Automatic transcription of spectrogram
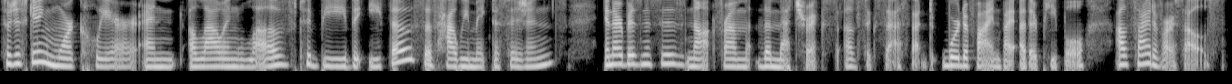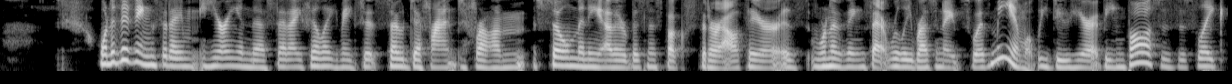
So just getting more clear and allowing love to be the ethos of how we make decisions in our businesses, not from the metrics of success that were defined by other people outside of ourselves. One of the things that I'm hearing in this that I feel like makes it so different from so many other business books that are out there is one of the things that really resonates with me and what we do here at Being Boss is this like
